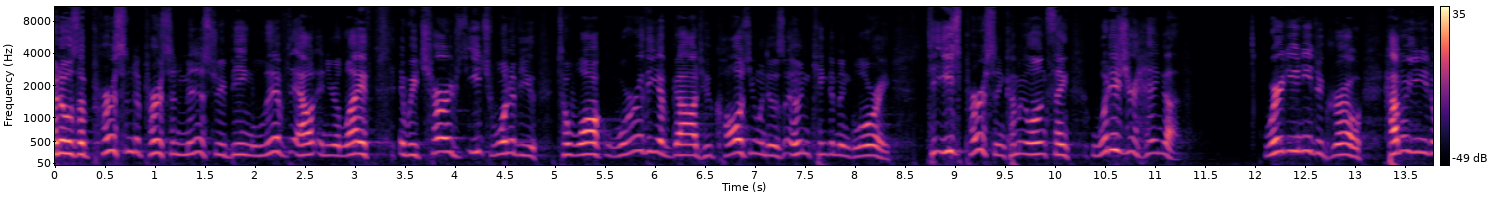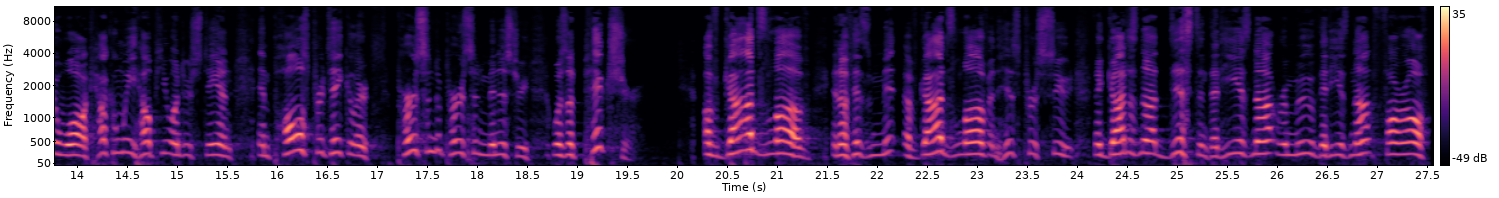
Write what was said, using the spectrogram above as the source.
But it was a person to person ministry being lived out in your life, and we charged each one of you to walk worthy of God who calls you into his own kingdom and glory. To each person coming along saying, What is your hang up? Where do you need to grow? How do you need to walk? How can we help you understand? And Paul's particular person to person ministry was a picture of God's love and of, his, of God's love and his pursuit, that God is not distant, that he is not removed, that he is not far off,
